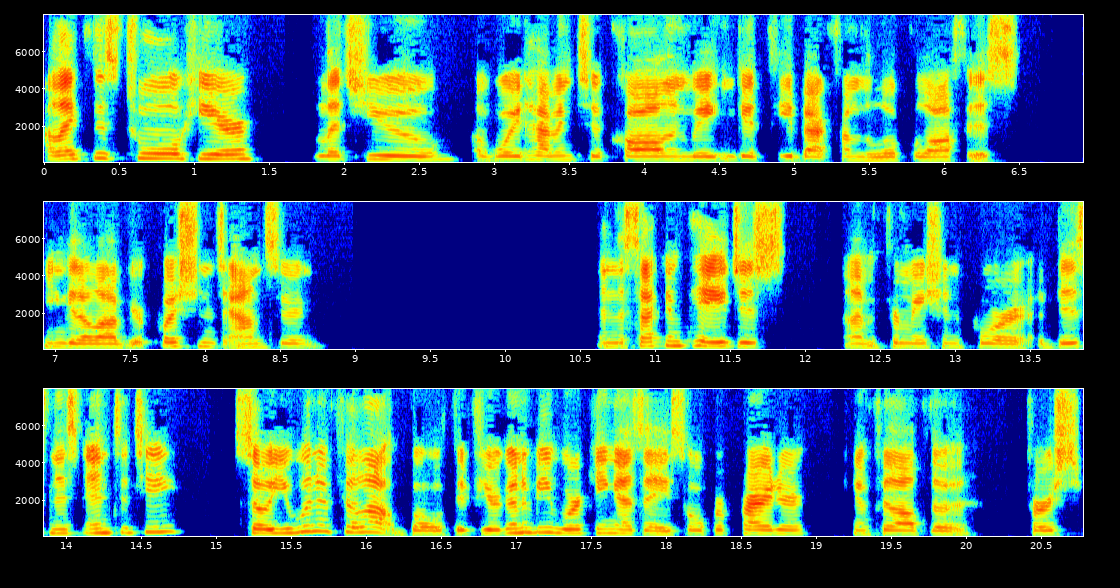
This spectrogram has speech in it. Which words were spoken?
I like this tool here, lets you avoid having to call and wait and get feedback from the local office. You can get a lot of your questions answered. And the second page is um, information for a business entity. So you wouldn't fill out both. If you're going to be working as a sole proprietor, you can fill out the first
